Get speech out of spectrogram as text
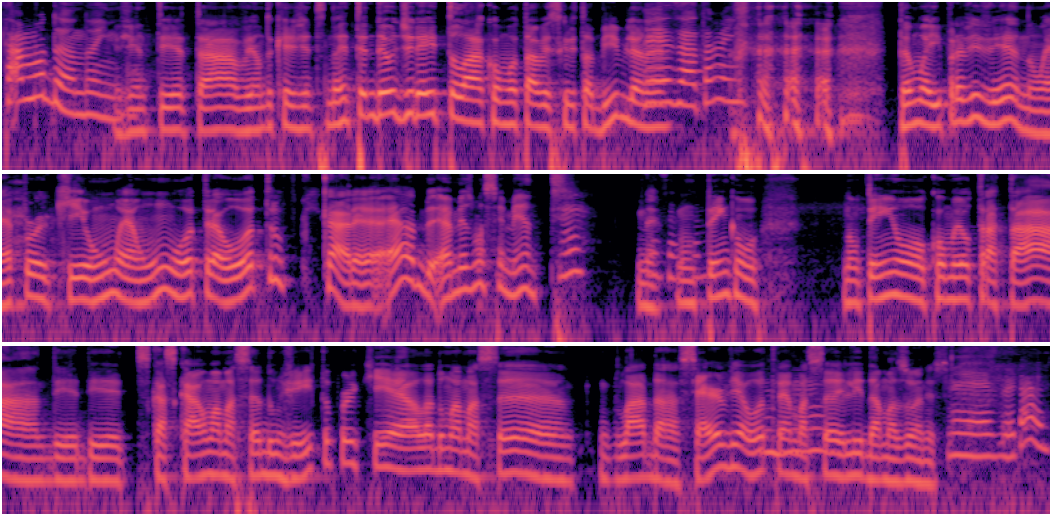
Tá mudando A ainda. gente tá vendo que a gente não entendeu direito lá como tava escrito a Bíblia, né? Exatamente. Tamo aí pra viver. Não é porque um é um, outro é outro. Cara, é a, é a mesma semente. Hum, né? Não tem como. Não tenho como eu tratar de, de descascar uma maçã de um jeito, porque ela de uma maçã lá da Sérvia, a outra é a Uhum. maçã ali da Amazônia. É verdade.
